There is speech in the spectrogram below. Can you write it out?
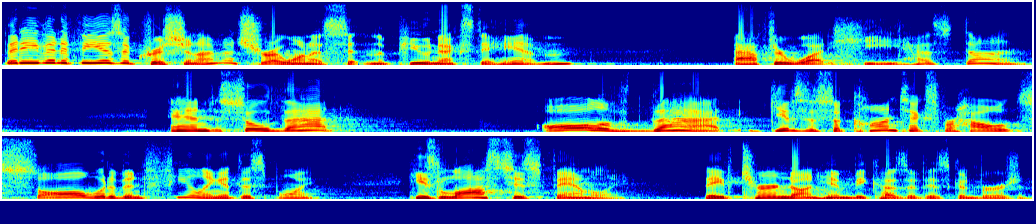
But even if he is a Christian, I'm not sure I want to sit in the pew next to him after what he has done. And so that, all of that gives us a context for how Saul would have been feeling at this point. He's lost his family. They've turned on him because of his conversion.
